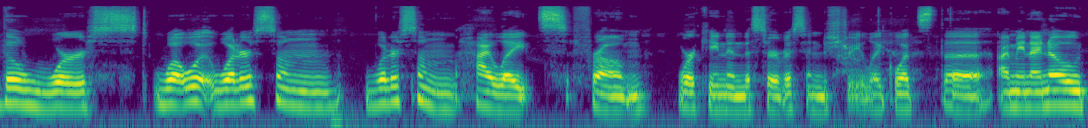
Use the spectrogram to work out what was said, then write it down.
the worst what what, what are some what are some highlights from working in the service industry like what's the i mean i know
